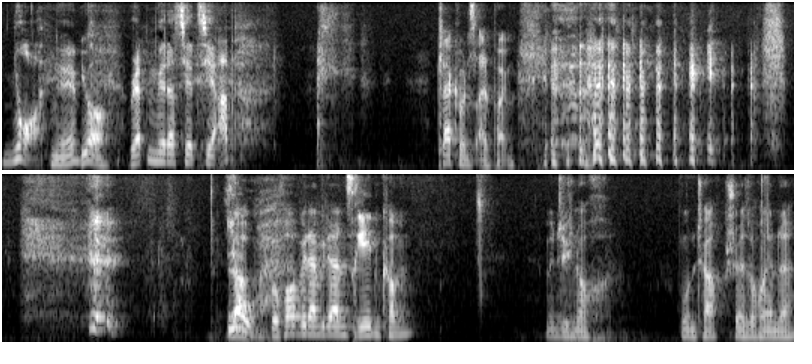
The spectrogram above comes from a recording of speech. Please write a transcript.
Ja, ne? Ja. Rappen wir das jetzt hier ab? Klar können wir das einpacken. so, bevor wir dann wieder ins Reden kommen, wünsche ich noch guten Tag, schönes Wochenende,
